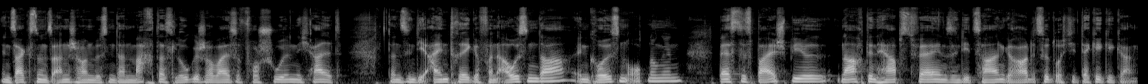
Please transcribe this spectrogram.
in Sachsen uns anschauen müssen, dann macht das logischerweise vor Schulen nicht halt. Dann sind die Einträge von außen da, in Größe Größenordnungen. Bestes Beispiel, nach den Herbstferien sind die Zahlen geradezu durch die Decke gegangen.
